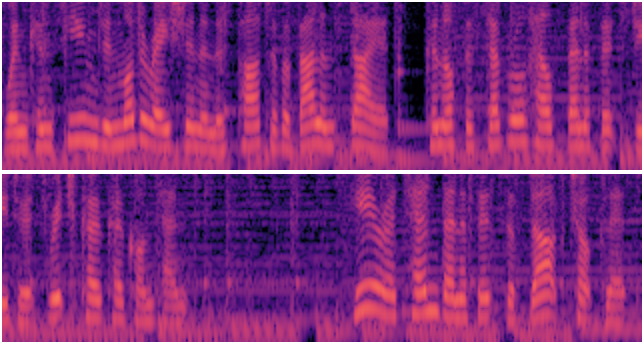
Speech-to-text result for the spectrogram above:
when consumed in moderation and as part of a balanced diet, can offer several health benefits due to its rich cocoa content. Here are 10 benefits of dark chocolate.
